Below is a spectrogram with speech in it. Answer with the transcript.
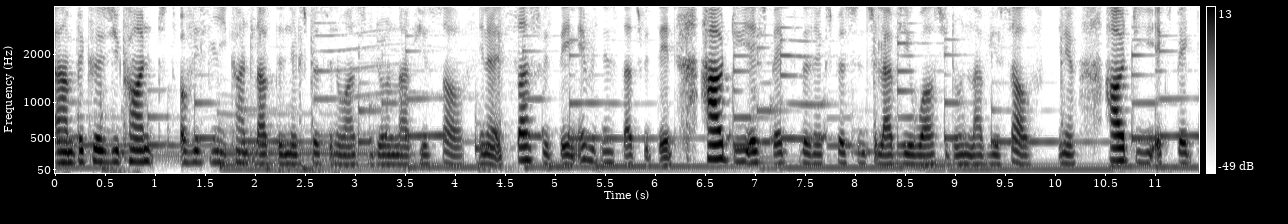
um, because you can't obviously you can't love the next person once you don't love yourself. You know it starts within everything starts within. How do you expect the next person to love you whilst you don't love yourself? You know how do you expect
